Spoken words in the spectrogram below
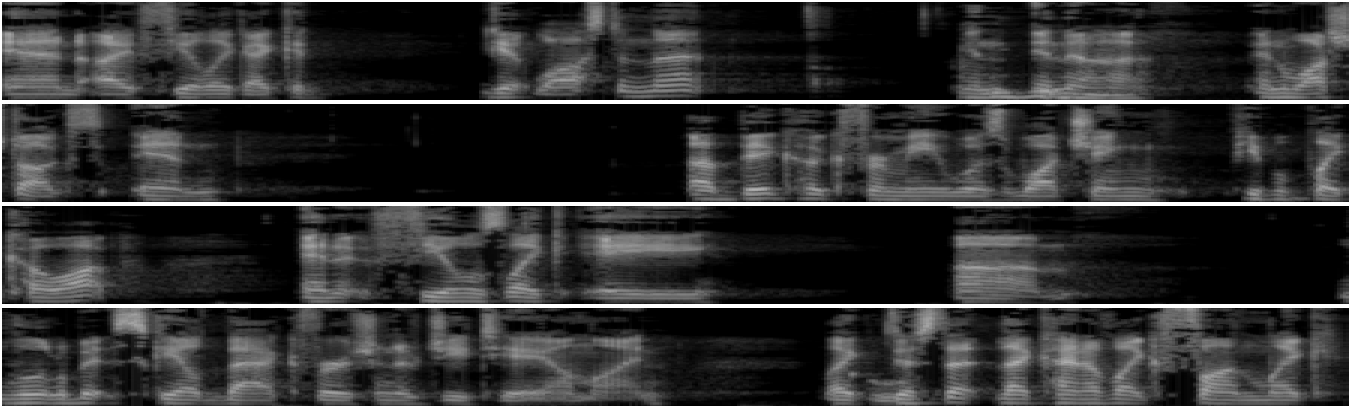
and I feel like I could get lost in that, in in uh in Watch Dogs, and a big hook for me was watching people play co-op, and it feels like a um little bit scaled back version of GTA Online. Like Cool. just that, that kind of like fun, like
